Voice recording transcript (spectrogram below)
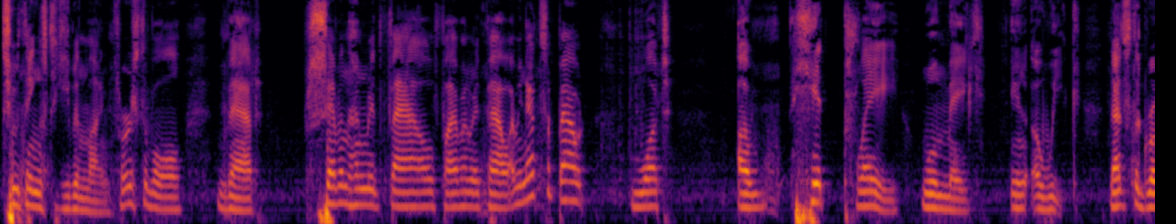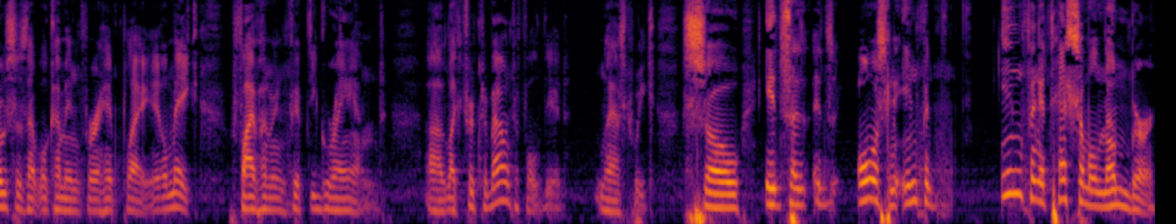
two things to keep in mind. First of all, that 700 thou, 500 thou, I mean, that's about what a hit play will make in a week. That's the grosses that will come in for a hit play. It'll make 550 grand, uh, like Trip to Bountiful did last week. So it's a, it's almost an infin- infinitesimal number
